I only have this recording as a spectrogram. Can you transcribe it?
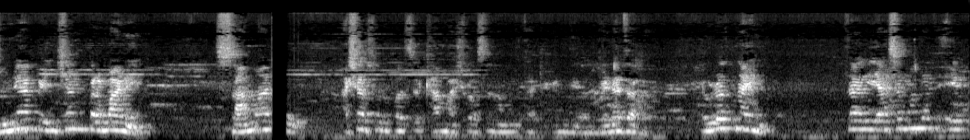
जुन्या पेन्शनप्रमाणे सामान अशा स्वरूपाचं ठाम आश्वासन आम्हाला त्या ठिकाणी दे- देण्यात आलं. एवढंच नाही. तर या संबंधात एक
